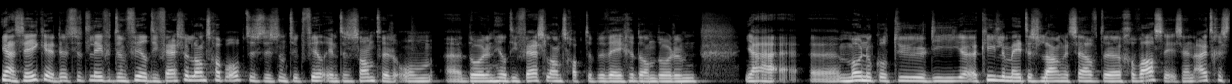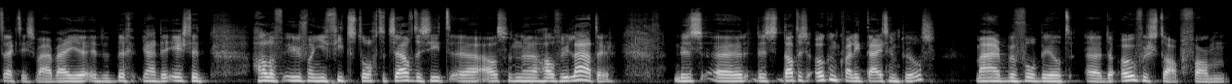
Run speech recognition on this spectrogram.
Ja, zeker. Dus het levert een veel diverser landschap op. Dus het is natuurlijk veel interessanter om uh, door een heel divers landschap te bewegen dan door een ja, uh, monocultuur die kilometers lang hetzelfde gewas is en uitgestrekt is. Waarbij je ja, de eerste half uur van je fietstocht hetzelfde ziet als een half uur later. Dus, dus dat is ook een kwaliteitsimpuls. Maar bijvoorbeeld uh, de overstap van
